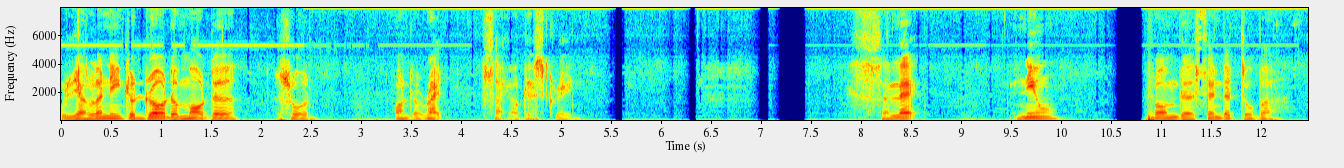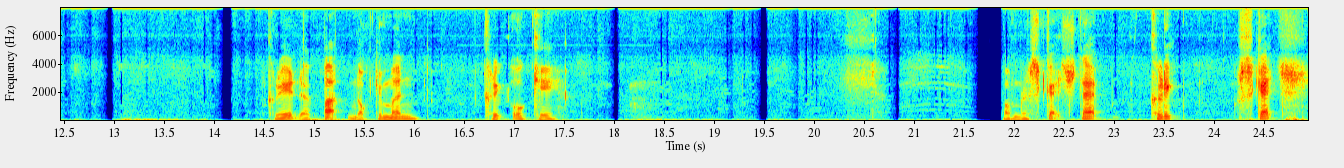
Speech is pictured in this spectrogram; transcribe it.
We are learning to draw the model shown on the right side of the screen. Select New from the standard toolbar. Create a part document, click OK. From the Sketch tab, click Sketch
